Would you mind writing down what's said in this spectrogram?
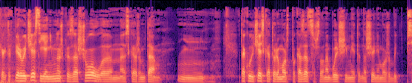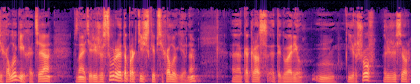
Как-то в первой части я немножко зашел, эм, скажем там, такую часть, которая может показаться, что она больше имеет отношение, может быть, к психологии, хотя, знаете, режиссура – это практическая психология, да? Э, как раз это говорил Ершов, режиссер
